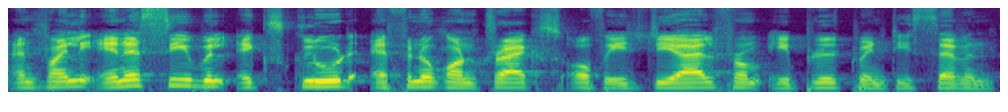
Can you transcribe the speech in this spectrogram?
And finally, NSE will exclude F&O contracts of HDIL from April 27th.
